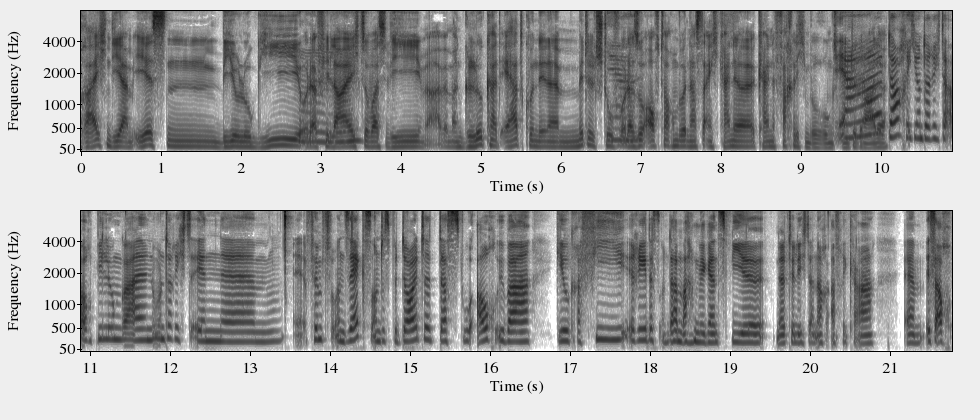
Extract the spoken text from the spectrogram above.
Bereichen, die am ehesten Biologie oder Mhm. vielleicht sowas wie, wenn man Glück hat, Erdkunde in der Mittelstufe Ja. oder so auftauchen würden, hast du eigentlich keine, keine fachlichen Berührungspunkte ja, gerade. doch. Ich unterrichte auch bilingualen Unterricht in ähm, 5 und 6 und das bedeutet, dass du auch über Geografie redest und da machen wir ganz viel, natürlich dann auch Afrika. Ähm, ist auch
